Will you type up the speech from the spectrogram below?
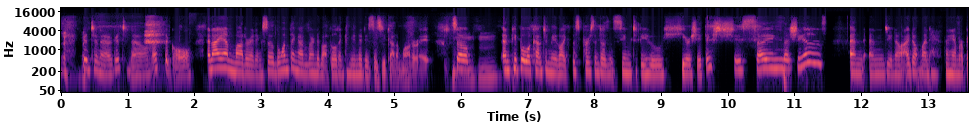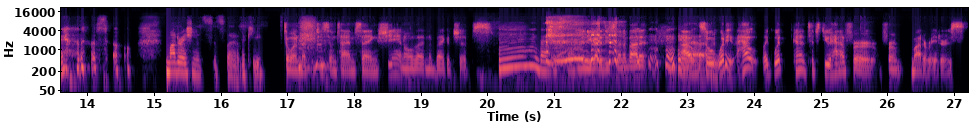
Good to know. Good to know. That's the goal. And I am moderating. So the one thing I've learned about building communities is you got to moderate. So Mhm. and people will come to me like this person doesn't seem to be who he or she thinks she's saying that she is and and you know i don't mind the hammer ban so moderation is it's the, the key Someone messages you sometimes saying she ain't all that in a bag of chips. mm, And then you got to do something about it. yeah. Uh, so what do you how like what kind of tips do you have for for moderators?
